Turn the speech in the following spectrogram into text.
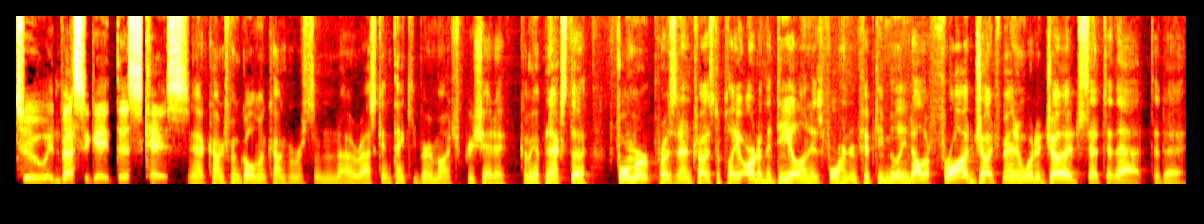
to investigate this case. Yeah, Congressman Goldman, Congressman uh, Raskin, thank you very much. Appreciate it. Coming up next, the former president tries to play art of the deal on his $450 million fraud judgment and what a judge said to that today.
